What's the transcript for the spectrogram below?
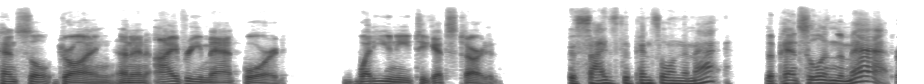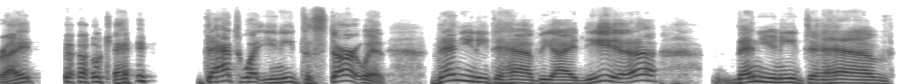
pencil drawing on an ivory mat board, what do you need to get started? Besides the pencil and the mat? The pencil and the mat, right? okay. That's what you need to start with. Then you need to have the idea. Then you need to have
